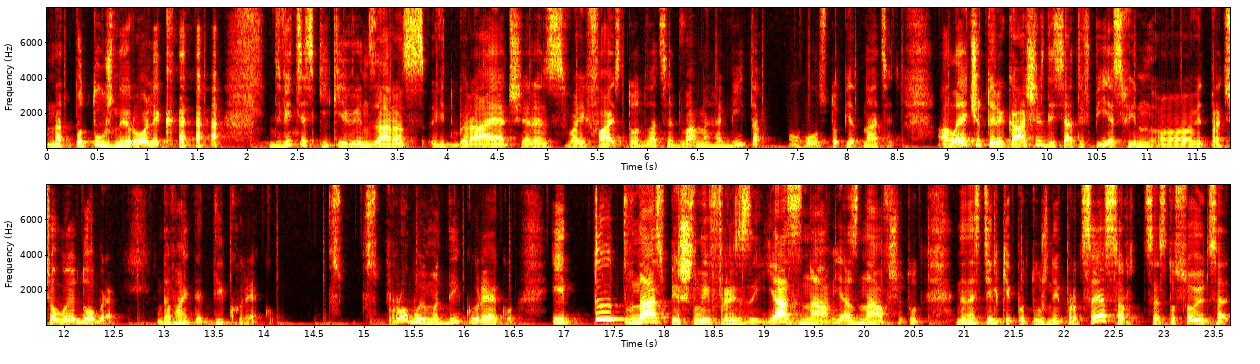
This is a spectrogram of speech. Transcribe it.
надпотужний ролик. Дивіться, скільки він зараз відбирає через Wi-Fi. 122 мегабіта. Ого, 115. Але 4К 60 FPS він о, відпрацьовує добре. Давайте дику реку. Спробуємо дику реку. І тут в нас пішли фризи. Я знав, я знав, що тут не настільки потужний процесор. Це стосується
